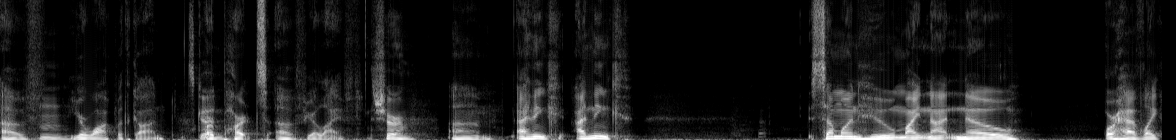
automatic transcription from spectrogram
of Hmm. your walk with God or parts of your life. Sure. Um, I think I think someone who might not know or have like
